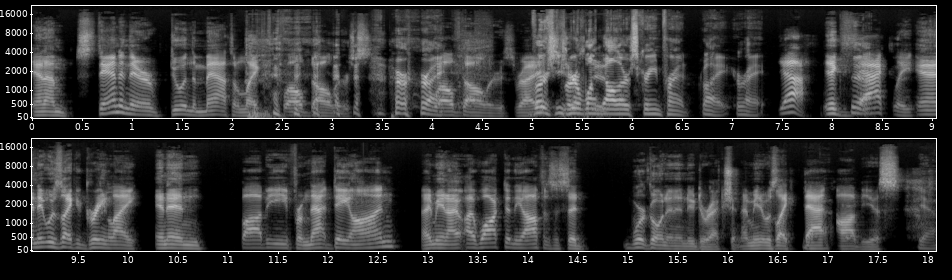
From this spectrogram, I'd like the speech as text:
and I'm standing there doing the math. I'm like twelve dollars, right? Twelve dollars, right? Versus, Versus your one dollar screen print, right? Right. Yeah, exactly. Yeah. And it was like a green light. And then Bobby, from that day on, I mean, I, I, walked in the office and said, "We're going in a new direction." I mean, it was like that yeah. obvious. Yeah.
